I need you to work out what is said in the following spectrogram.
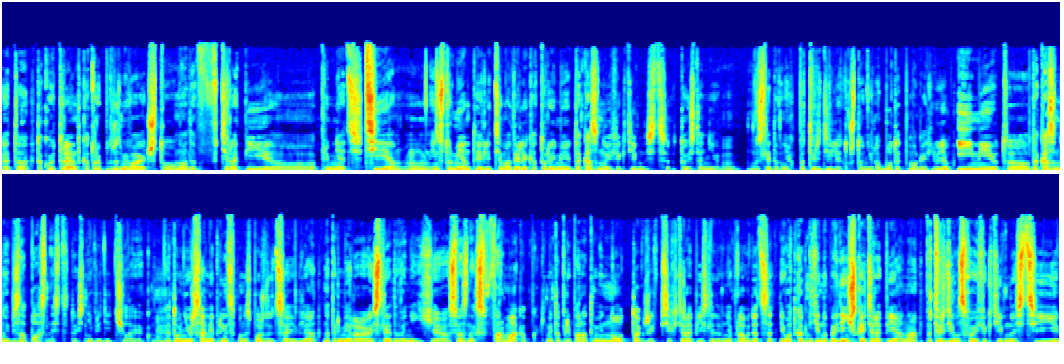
Это такой тренд, который подразумевает, что надо в терапии э, применять те инструменты или те модели, которые имеют доказанную эффективность, то есть они в исследованиях подтвердили то, что они работают, помогают людям, и имеют э, доказанную безопасность, то есть не вредить человеку. Это универсальный принцип, он используется и для, например, исследований, э, связанных с фармаком, какими-то препаратами, но также и в психотерапии исследования проводятся. И вот когнитивно-поведенческая терапия, она подтвердила свою эффективность, и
